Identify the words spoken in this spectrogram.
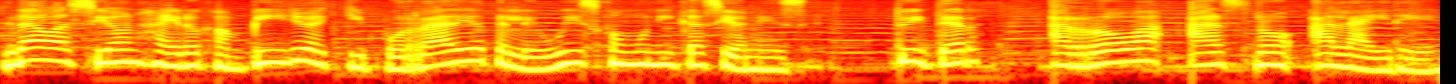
Grabación Jairo Campillo, equipo radio Telewis Comunicaciones. Twitter arroba astro al aire.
